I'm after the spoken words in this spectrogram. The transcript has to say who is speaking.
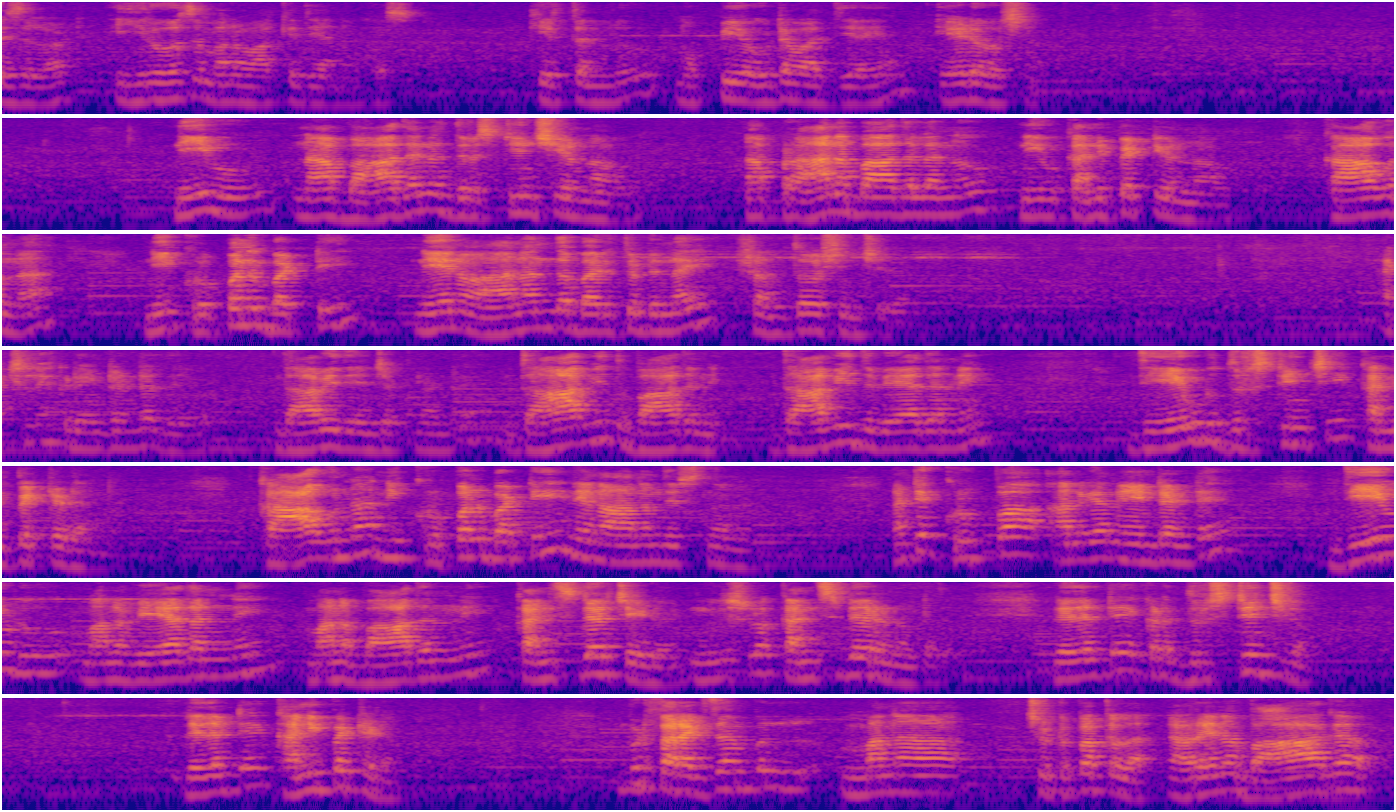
Speaker 1: Praise lot ఈరోజు మన వాక్య ధ్యానం కోసం. కీర్తనలు ముప్పై ఒకటవ అధ్యాయం ఏడవ వచనం. నీవు నా బాధను దృష్టించి ఉన్నావు. నా ప్రాణ బాధలను నీవు కనిపెట్టి ఉన్నావు. కావున నీ కృపను బట్టి నేను ఆనందభరితుడినై సంతోషించదు యాక్చువల్లీ ఇక్కడ ఏంటంటే దేవుడు దావీద్ ఏం చెప్పినంటే దావీద్ బాధని దావీద్ వేదని దేవుడు దృష్టించి కనిపెట్టాడంట. కావున నీ కృపను బట్టి నేను ఆనందిస్తున్నాను. అంటే కృప అనగానే ఏంటంటే దేవుడు మన వేదన్ని మన బాధల్ని కన్సిడర్ చేయడం. ఇంగ్లీష్లో కన్సిడర్ అని ఉంటుంది. లేదంటే ఇక్కడ దృష్టించడం. లేదంటే కనిపెట్టడం. ఇప్పుడు ఫర్ ఎగ్జాంపుల్ మన చుట్టుపక్కల ఎవరైనా బాగా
